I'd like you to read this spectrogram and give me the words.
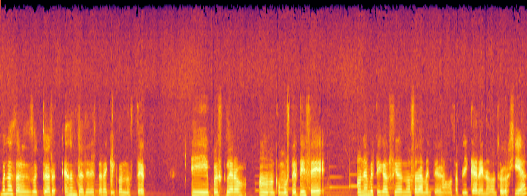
Buenas tardes doctor, es un placer estar aquí con usted y pues claro, ah, como usted dice, una investigación no solamente la vamos a aplicar en odontología,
